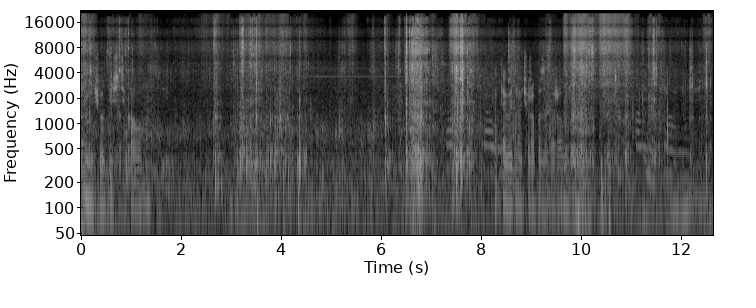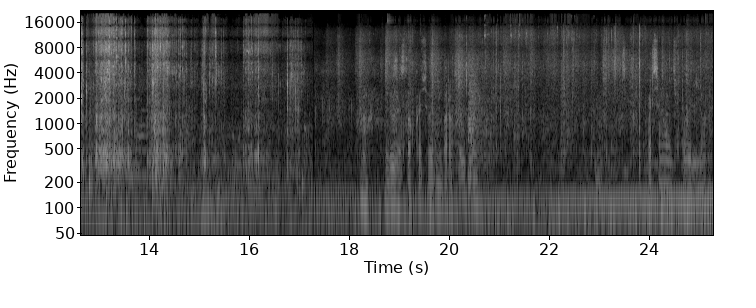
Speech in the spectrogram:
Та нічого більш цікавого. А те видно вчора позабирали. Дуже слабка сьогодні барахолка. Перся навіть в павільйони.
